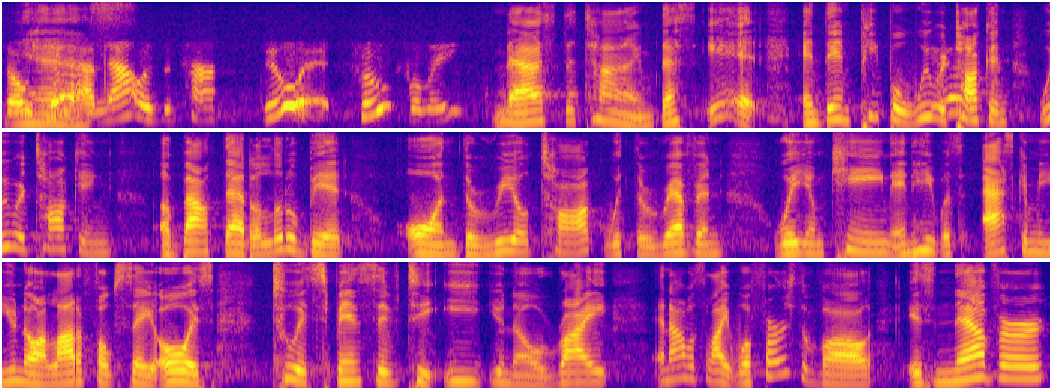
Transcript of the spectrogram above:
So yeah, now is the time to do it. Truthfully. Now's the time. That's it. And then people, we were talking, we were talking about that a little bit on the Real Talk with the Reverend William King, and he was asking me. You know, a lot of folks say, "Oh, it's too expensive to eat," you know, right? And I was like, "Well, first of all, it's never,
